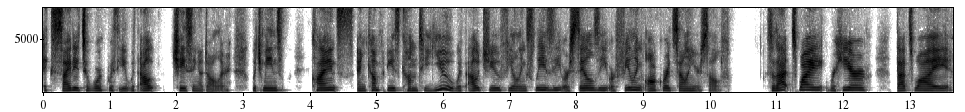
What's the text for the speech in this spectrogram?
excited to work with you without chasing a dollar, which means Clients and companies come to you without you feeling sleazy or salesy or feeling awkward selling yourself. So that's why we're here. That's why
